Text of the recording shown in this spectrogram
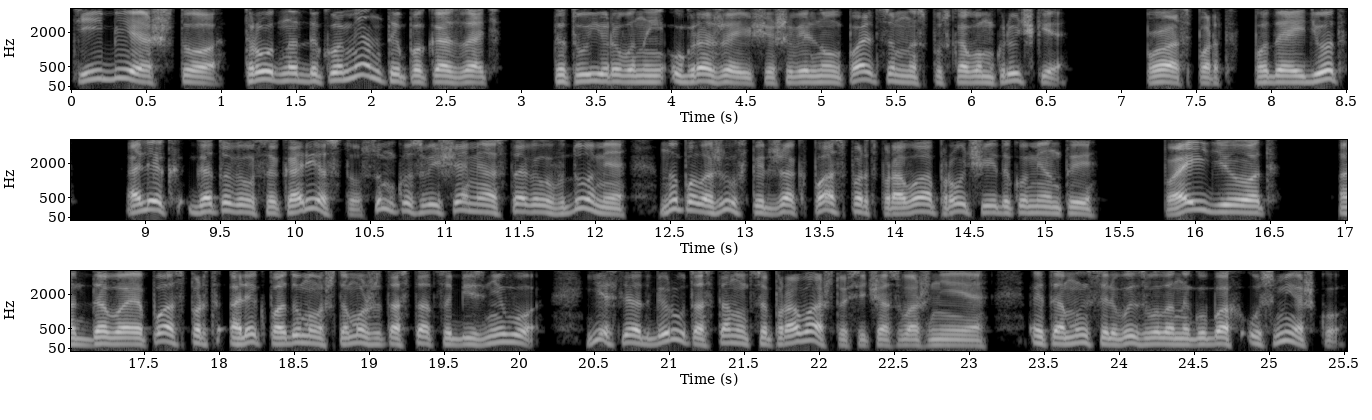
«Тебе что, трудно документы показать?» Татуированный угрожающе шевельнул пальцем на спусковом крючке. «Паспорт подойдет?» Олег готовился к аресту, сумку с вещами оставил в доме, но положил в пиджак паспорт, права, прочие документы. «Пойдет». Отдавая паспорт, Олег подумал, что может остаться без него. Если отберут, останутся права, что сейчас важнее. Эта мысль вызвала на губах усмешку.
